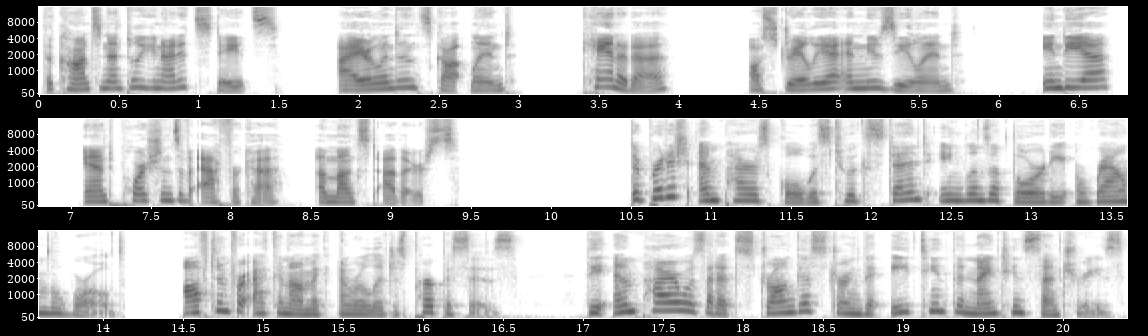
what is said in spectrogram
the continental United States, Ireland and Scotland, Canada, Australia and New Zealand, India, and portions of Africa, amongst others. The British Empire's goal was to extend England's authority around the world, often for economic and religious purposes. The empire was at its strongest during the 18th and 19th centuries,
